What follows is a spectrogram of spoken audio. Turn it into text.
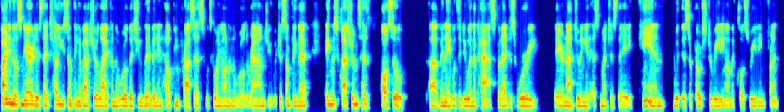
finding those narratives that tell you something about your life and the world that you live in and help you process what's going on in the world around you, which is something that English classrooms has also uh, been able to do in the past. But I just worry they are not doing it as much as they can with this approach to reading on the close reading front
